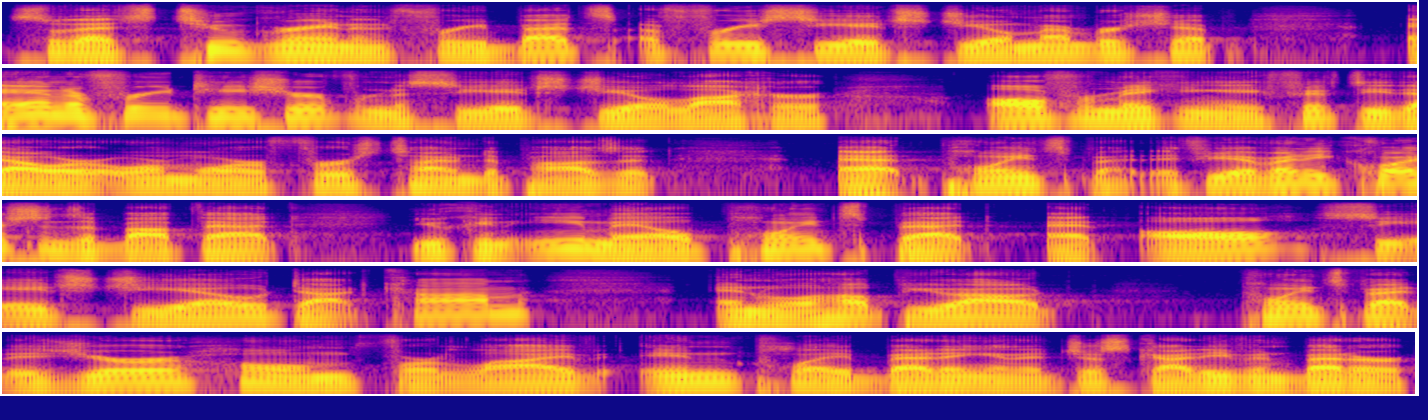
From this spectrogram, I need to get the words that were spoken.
So that's two grand in free bets, a free CHGO membership, and a free t shirt from the CHGO locker, all for making a $50 or more first time deposit at PointsBet. If you have any questions about that, you can email pointsbet at allchgo.com and we'll help you out. PointsBet is your home for live in play betting, and it just got even better.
